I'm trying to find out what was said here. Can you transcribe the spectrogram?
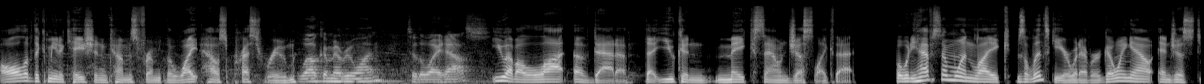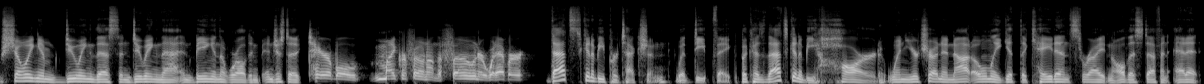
all of the communication comes from the White House press room. Welcome, everyone, to the White House. You have a lot of data that you can make sound just like that. But when you have someone like Zelensky or whatever going out and just showing him doing this and doing that and being in the world and, and just a terrible microphone on the phone or whatever, that's going to be protection with deepfake because that's going to be hard when you're trying to not only get the cadence right and all this stuff and edit.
